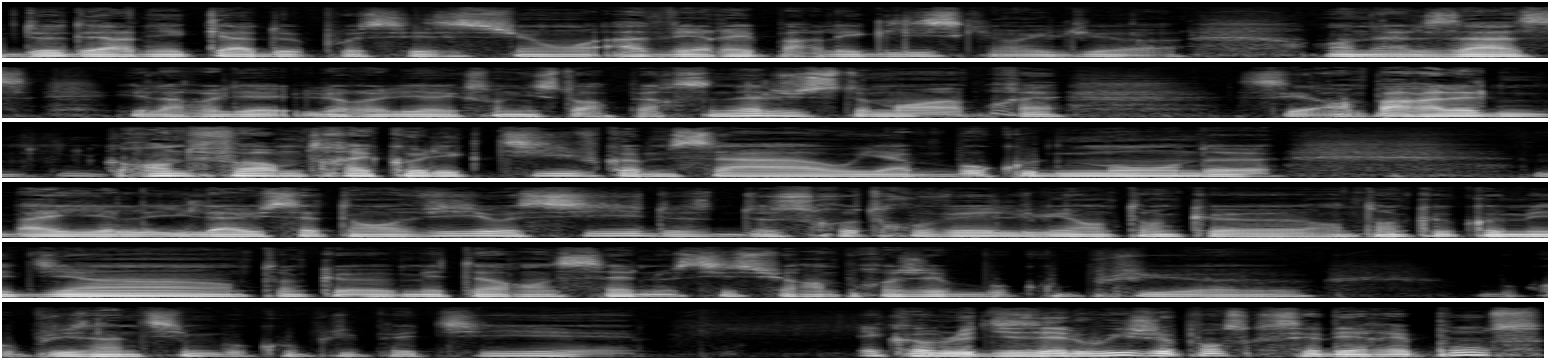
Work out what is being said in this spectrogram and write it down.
deux derniers cas de possession avérés par l'Église qui ont eu lieu en Alsace, et le relier avec son histoire personnelle. Justement, après, c'est en parallèle une grande forme très collective comme ça, où il y a beaucoup de monde bah, il, a eu cette envie aussi de, se retrouver lui en tant que en tant que comédien, en tant que metteur en scène aussi sur un projet beaucoup plus plus intime, beaucoup plus petit. Et, et comme le disait Louis, je pense que c'est des réponses,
